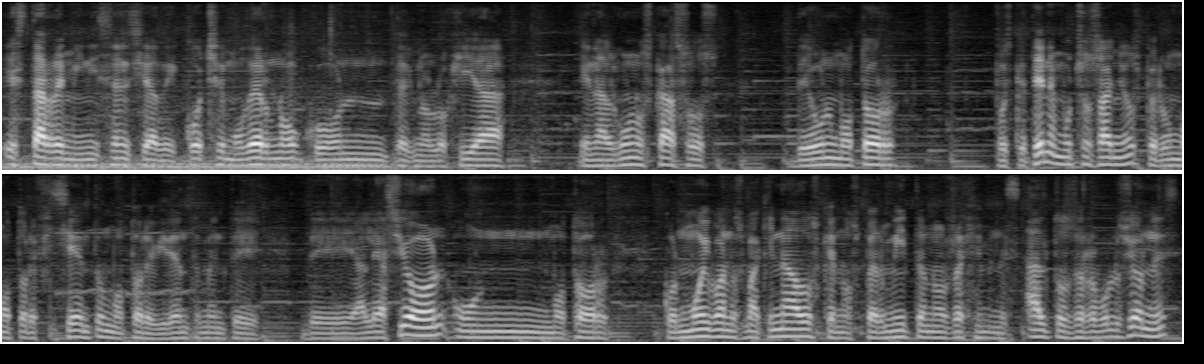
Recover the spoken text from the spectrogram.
esta reminiscencia de coche moderno con tecnología en algunos casos de un motor pues que tiene muchos años, pero un motor eficiente, un motor evidentemente de aleación, un motor con muy buenos maquinados que nos permite unos regímenes altos de revoluciones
